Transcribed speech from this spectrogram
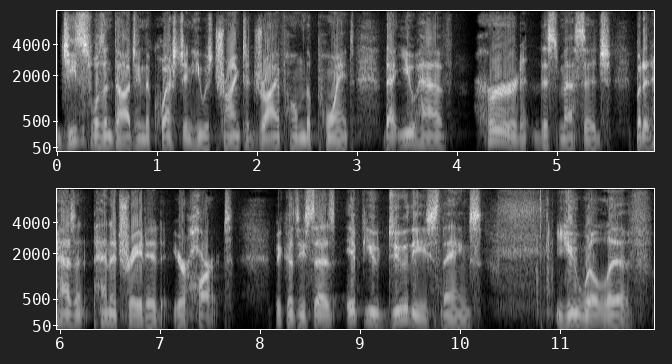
Jesus wasn't dodging the question. He was trying to drive home the point that you have heard this message, but it hasn't penetrated your heart. Because he says, if you do these things, you will live.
